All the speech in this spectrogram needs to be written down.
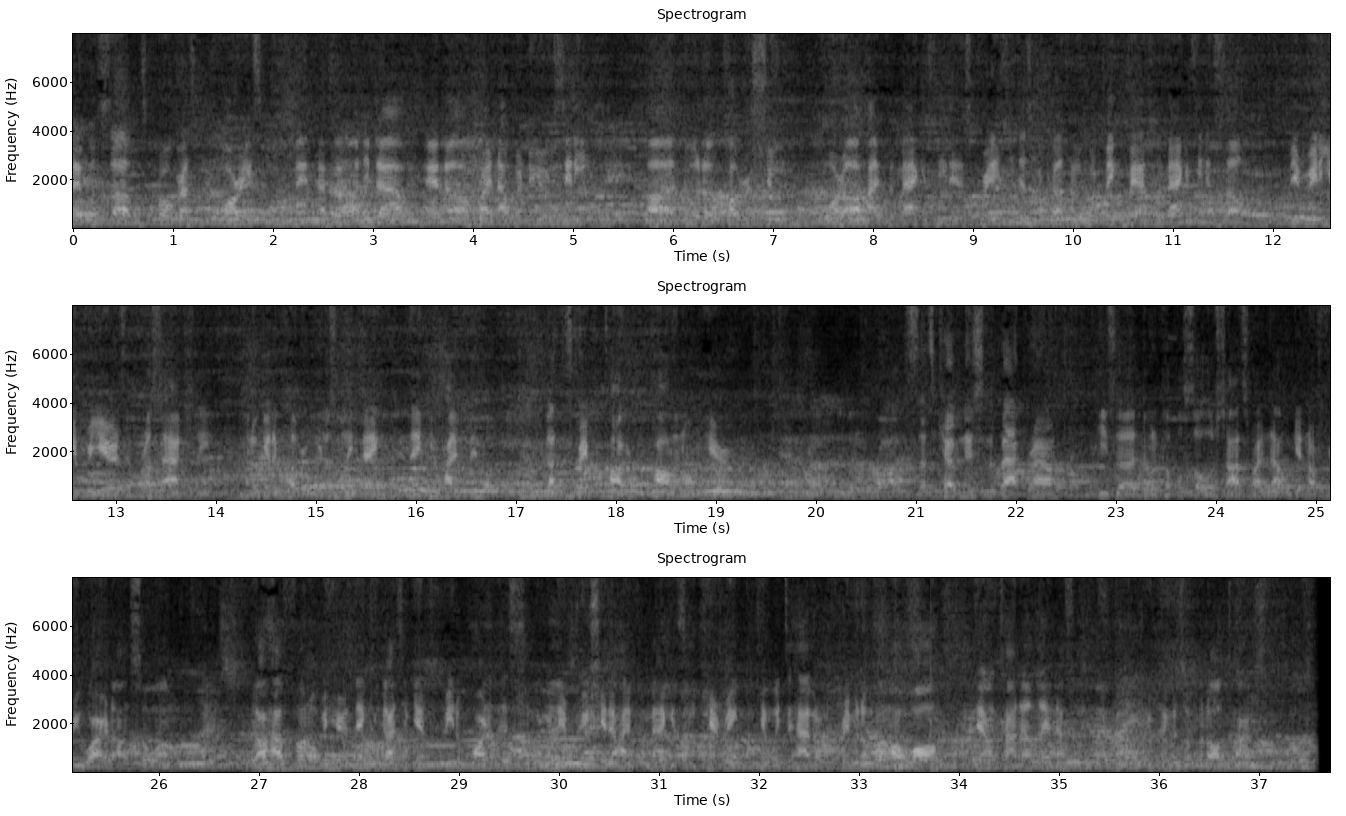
Hey, what's up? It's Prohgress with the Far East Movement, FM on your dial. And uh, right now we're in New York City uh, doing a cover shoot for uh, Hyphen Magazine. And it's crazy just because I mean, we're big fans of the magazine itself. Been reading it for years, and for us to actually you know, get a cover, we're just really thankful. Thank you, Hyphen. We got this great photographer, Colin, over here. So that's Kev Nish in the background. He's uh, doing a couple solo shots right now. We're getting our free wired on. So um, y'all have fun over here. Thank you guys again for being a part of this. We really appreciate it, Hyphen Magazine. Can't wait, can't wait to have it. I'm it up on my wall in downtown LA. That's what we're gonna do. Three fingers up at all times.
